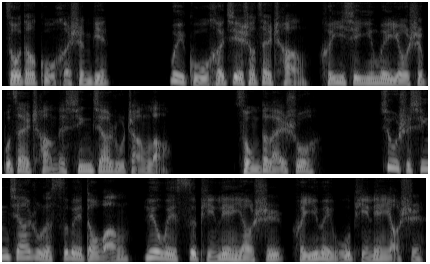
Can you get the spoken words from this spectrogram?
走到古河身边，为古河介绍在场和一些因为有事不在场的新加入长老。总的来说，就是新加入了四位斗王、六位四品炼药师和一位五品炼药师。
